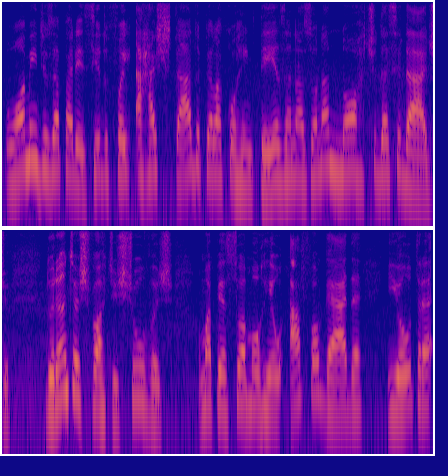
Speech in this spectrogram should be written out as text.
O homem desaparecido foi arrastado pela correnteza na zona norte da cidade. Durante as fortes chuvas, uma pessoa morreu afogada e outra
